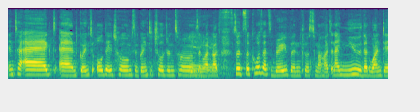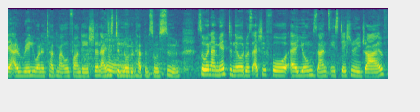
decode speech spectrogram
Interact, and going to old age homes and going to children's homes yes. and whatnot. So it's a cause that's very been close to my heart. And I knew that one day I really wanted to have my own foundation. I just mm. didn't know it would happen so soon. So when I met Dineo, it was actually for a Yom Zanzi stationary drive.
